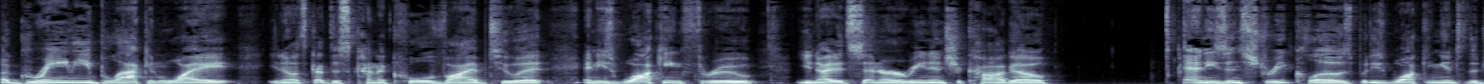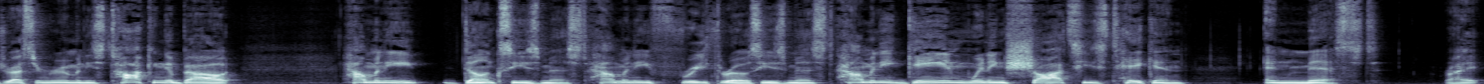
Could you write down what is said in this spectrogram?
a grainy black and white you know it's got this kind of cool vibe to it and he's walking through united center arena in chicago and he's in street clothes but he's walking into the dressing room and he's talking about how many dunks he's missed, how many free throws he's missed, how many game winning shots he's taken and missed, right?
